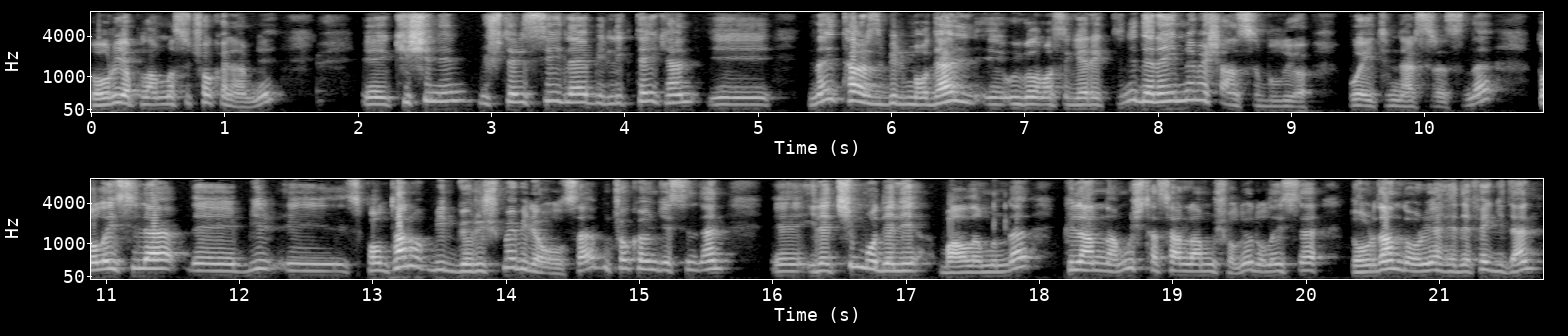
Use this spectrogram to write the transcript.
doğru yapılanması çok önemli. E, kişinin müşterisiyle birlikteyken e, ne tarz bir model e, uygulaması gerektiğini deneyimleme şansı buluyor bu eğitimler sırasında. Dolayısıyla bir e, spontan bir görüşme bile olsa bu çok öncesinden iletişim modeli bağlamında planlanmış, tasarlanmış oluyor. Dolayısıyla doğrudan doğruya hedefe giden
